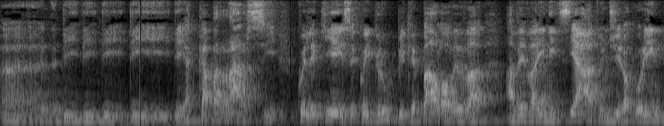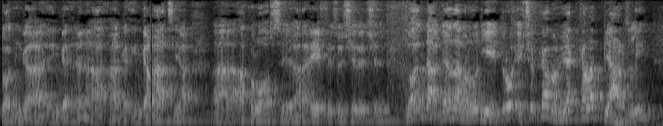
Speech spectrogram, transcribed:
uh, di, di, di, di, accaparrarsi quelle chiese, quei gruppi che Paolo aveva, aveva iniziato in giro a Corinto, in, in, in Galazia, a, a, Colosse, a Efeso, eccetera, eccetera. Andavano, gli andavano dietro e cercavano di accalappiarli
